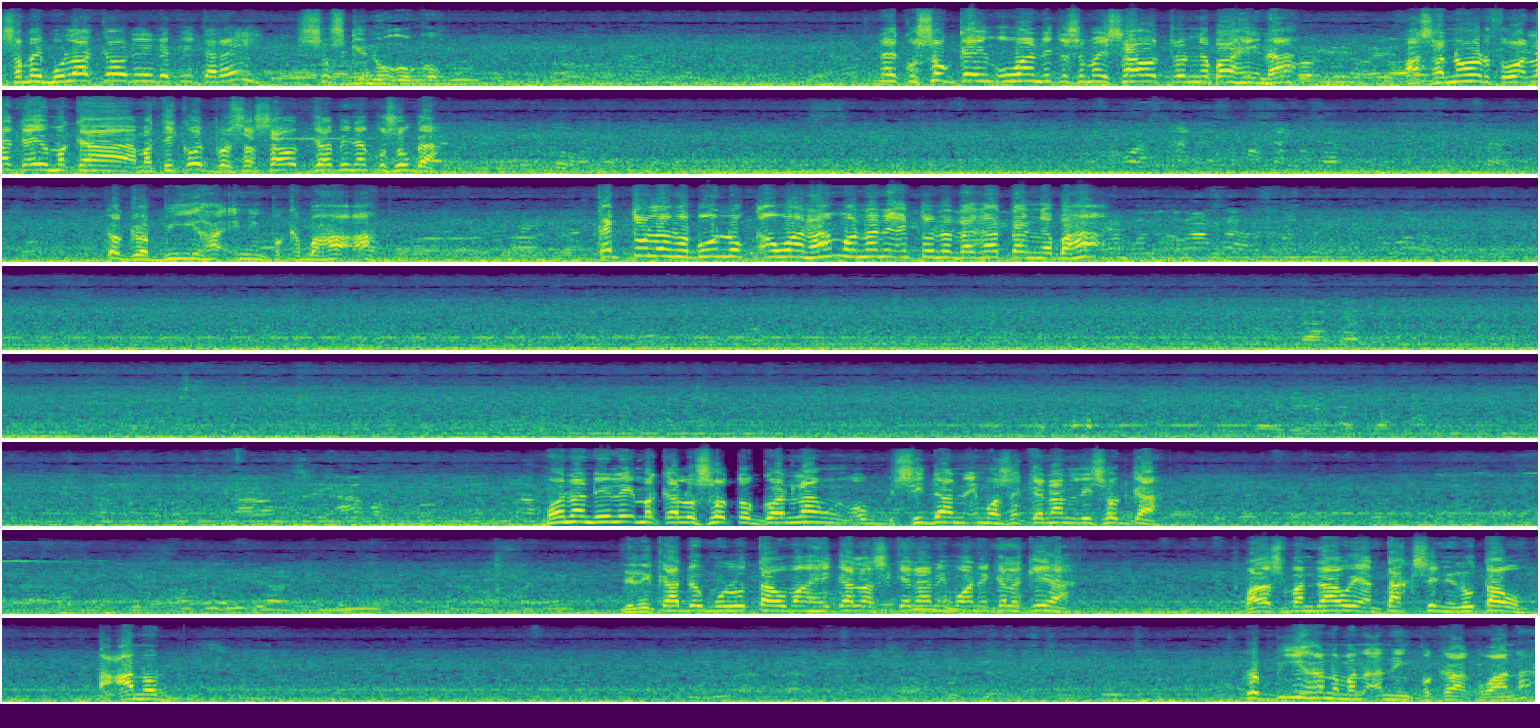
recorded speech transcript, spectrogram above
Sa may bulakaw din napita rin. Sus, ginoo ko. Nakusog kayong uwan dito sa may south ron nga bahin, ha? Ah, sa north, wala kayo maka, matikod, pero sa south, gabi na kusuga. Kagrabiha ining pagkabaha, ah. Kadto lang nga bunok awan, ha? Mo na ni ito nadangatan nga baha. Mo na dili makalusot og kuan lang og sidan imo sa kanan lisod ka. Delikado mo lutaw mga higala sa kanan mo ani kalakiha. Para sa Mandawi ang taxi ni lutaw. Taanod. Grabihan naman aning pagkakuana.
